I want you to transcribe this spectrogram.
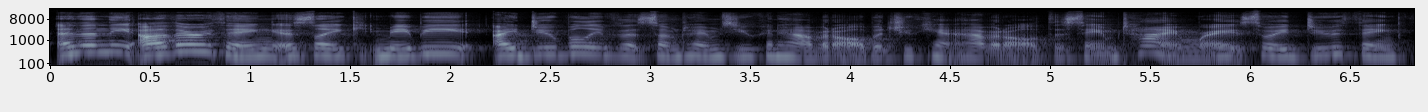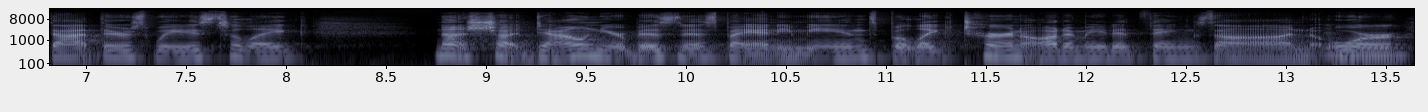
And then the other thing is like maybe I do believe that sometimes you can have it all, but you can't have it all at the same time, right? So I do think that there's ways to like not shut down your business by any means, but like turn automated things on mm-hmm. or,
